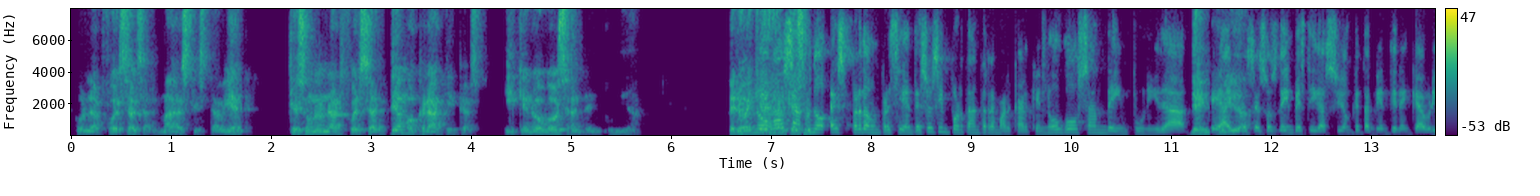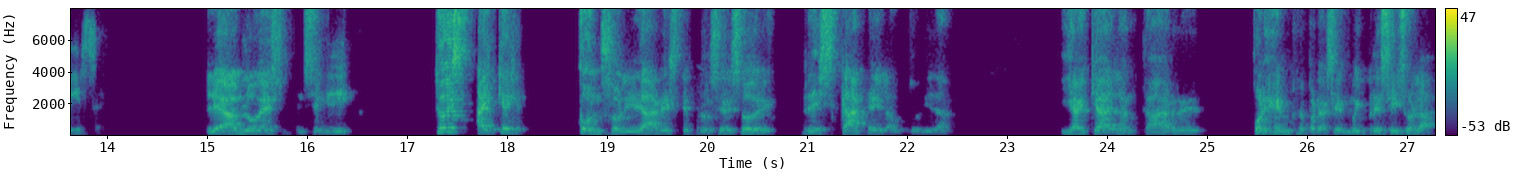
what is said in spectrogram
con las Fuerzas Armadas, que está bien, que son unas fuerzas democráticas y que no gozan de impunidad. Pero hay que no es, perdón, presidente, eso es importante remarcar, que no gozan de impunidad, de porque hay procesos de investigación que también tienen que abrirse. Le hablo de eso enseguida. Entonces, hay que consolidar este proceso de rescate de la autoridad. Y hay que adelantar, por ejemplo, para ser muy preciso, la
